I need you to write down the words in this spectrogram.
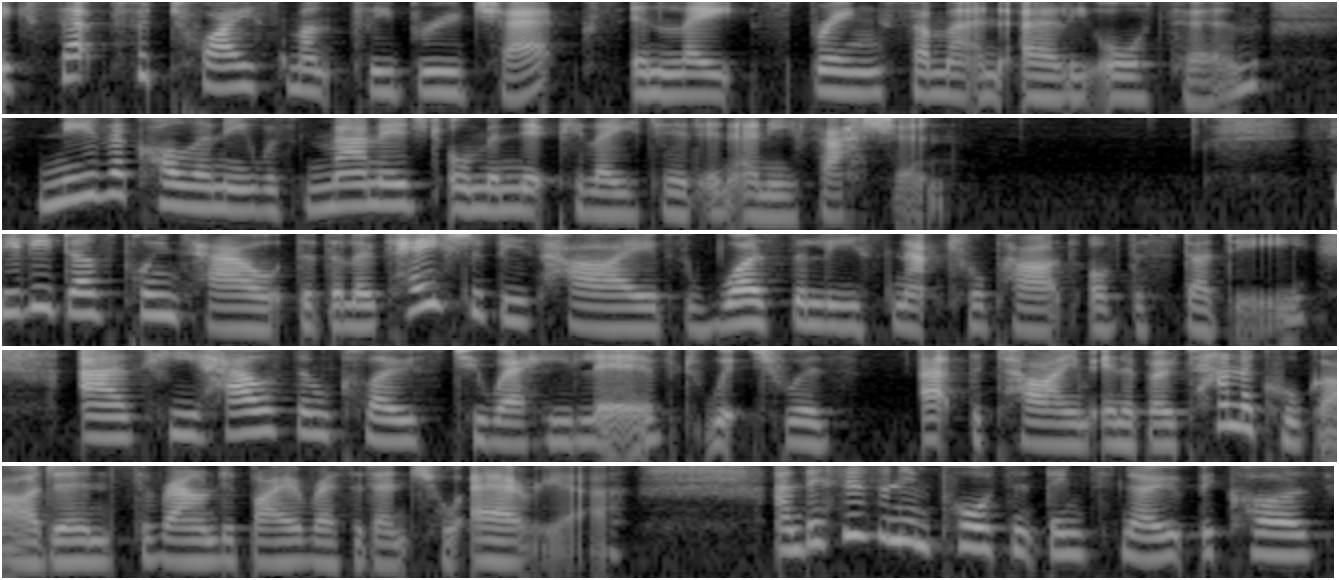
Except for twice monthly brood checks in late spring, summer, and early autumn, neither colony was managed or manipulated in any fashion. Seeley does point out that the location of these hives was the least natural part of the study, as he housed them close to where he lived, which was at the time in a botanical garden surrounded by a residential area. And this is an important thing to note because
